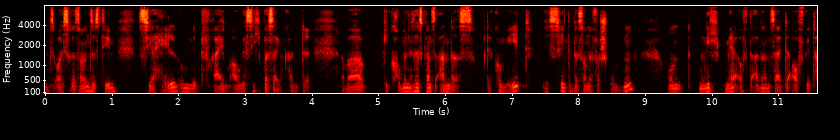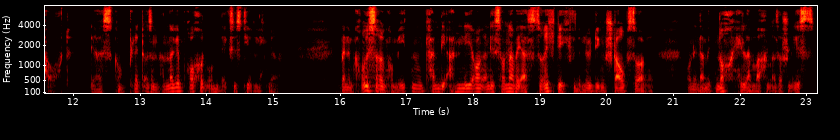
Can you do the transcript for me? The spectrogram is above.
ins äußere Sonnensystem sehr hell und mit freiem Auge sichtbar sein könnte. Aber Gekommen ist es ganz anders. Der Komet ist hinter der Sonne verschwunden und nicht mehr auf der anderen Seite aufgetaucht. Der ist komplett auseinandergebrochen und existiert nicht mehr. Bei einem größeren Kometen kann die Annäherung an die Sonne aber erst so richtig für den nötigen Staub sorgen und ihn damit noch heller machen, als er schon ist.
